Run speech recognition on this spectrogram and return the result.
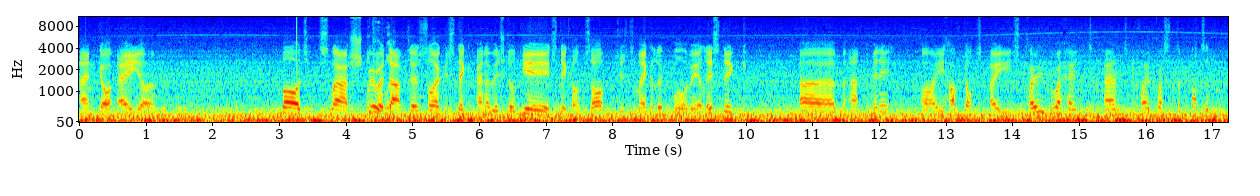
and got a um, mod slash screw adapter so I could stick an original gear stick on top just to make it look more realistic. Um, at the minute I have got a Cobra head and if I press the button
